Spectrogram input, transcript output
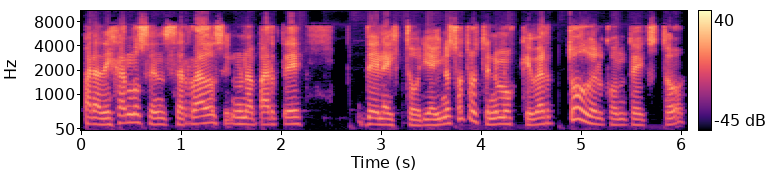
para dejarnos encerrados en una parte de la historia. Y nosotros tenemos que ver todo el contexto,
